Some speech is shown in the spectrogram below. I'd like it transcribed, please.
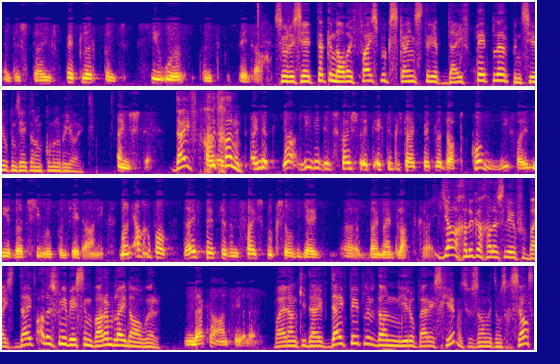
en dit is duifpeppler.co.za. So as jy tik en daar by Facebook skynstreep duifpeppler.co.za dan kom hulle by jou uit. Einste. Duif, goed gaan. Eindelik ja, nee dit is Facebook ek, ek dink dit is duifpeppler.com, nie vir meer.co.za nie. Maar in elk geval duifpeppler en Facebook sal jy uh, by my blad kry. Ja, gelukkig alles lê verwys. Duif alles van die beste en warm bly daaroor. Lekker aan vir julle. Baie dankie Duif. Duif Peppler dan hier op RSG, ons so saam met ons gesels.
